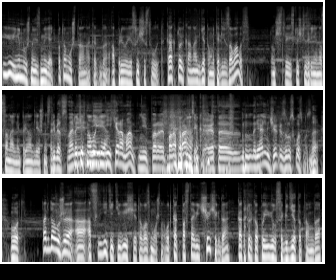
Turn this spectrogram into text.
ее и не нужно измерять, потому что она как бы априори существует. Как только она где-то материализовалась, в том числе и с точки зрения национальной принадлежности, Ребят, с нами То технология- не, не хиромант, не пара- парапрактик, это реальный человек из Роскосмоса. Да, вот. Тогда уже а, отследить эти вещи это возможно. Вот как поставить счетчик, да, как только появился где-то там, да,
